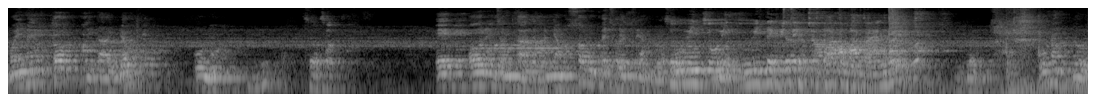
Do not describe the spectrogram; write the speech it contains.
movimento di taglio 1 So, e orizzontale, prendiamo solo un pezzo del triangolo. so we will, we we take just a part of the triangle. 1, 2,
